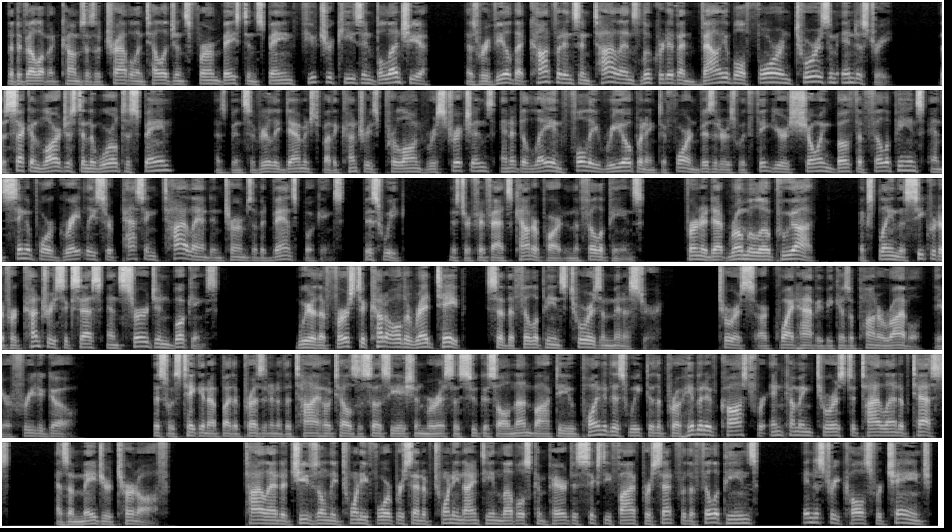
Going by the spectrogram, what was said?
The development comes as a travel intelligence firm based in Spain, Future Keys in Valencia, has revealed that confidence in Thailand's lucrative and valuable foreign tourism industry, the second largest in the world to Spain, has been severely damaged by the country's prolonged restrictions and a delay in fully reopening to foreign visitors, with figures showing both the Philippines and Singapore greatly surpassing Thailand in terms of advance bookings. This week, Mr. Phiphat's counterpart in the Philippines, Bernadette Romulo Puyat, explained the secret of her country's success and surge in bookings. We're the first to cut all the red tape, said the Philippines tourism minister. Tourists are quite happy because upon arrival, they are free to go. This was taken up by the president of the Thai Hotels Association Marissa Sukosol Nunbhakdi, who pointed this week to the prohibitive cost for incoming tourists to Thailand of tests as a major turnoff. Thailand achieves only 24% of 2019 levels compared to 65% for the Philippines. Industry calls for change.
